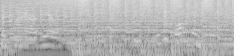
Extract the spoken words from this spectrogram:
They playing out here? Is it walking?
